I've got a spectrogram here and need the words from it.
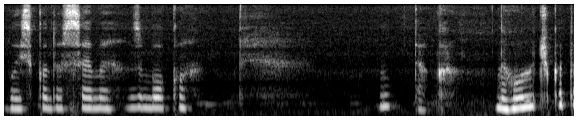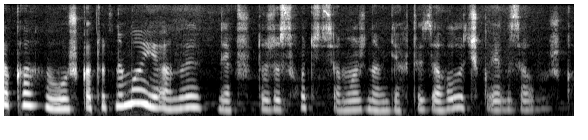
близько до себе збоку. Ну, Так. Голочка така, вушка тут немає, але якщо дуже схочеться, можна вдягти за голочку, як за вушко.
